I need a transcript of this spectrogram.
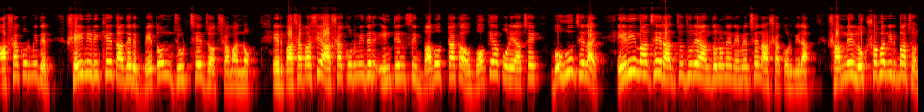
আশা কর্মীদের সেই নিরিখে তাদের বেতন জুটছে যৎ সামান্য এর পাশাপাশি আশা কর্মীদের ইন্টেন্সিভ বাবদ টাকাও বকেয়া পড়ে আছে বহু জেলায়। এরই মাঝে রাজ্য জুড়ে আন্দোলনে নেমেছেন আশা কর্মীরা সামনে লোকসভা নির্বাচন,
